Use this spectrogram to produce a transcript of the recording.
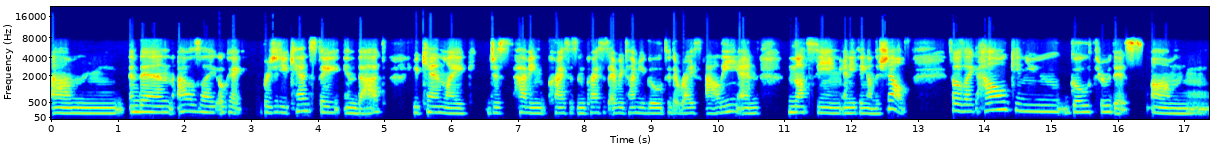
Um, and then I was like, okay, Bridget, you can't stay in that. You can like just having crisis and crisis every time you go to the rice alley and not seeing anything on the shelves. So I was like, how can you go through this um,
